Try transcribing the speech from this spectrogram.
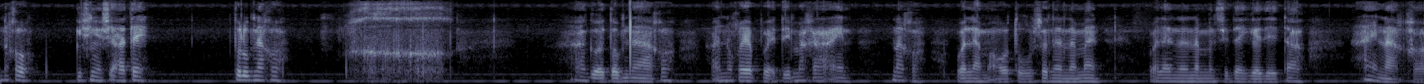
Nako, gising na si ate. Tulog na ako. Ah, na ako. Ano kaya pwede makain? Nako, wala mautusan na naman. Wala na naman si Daiga dito. Ay, nako.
